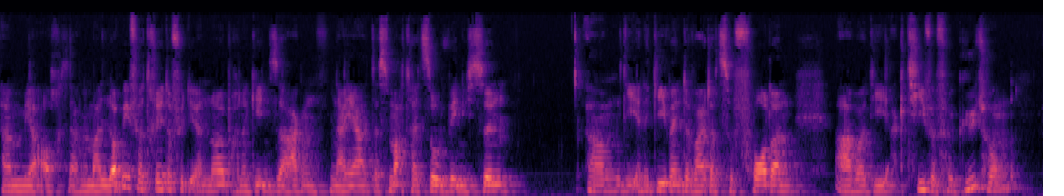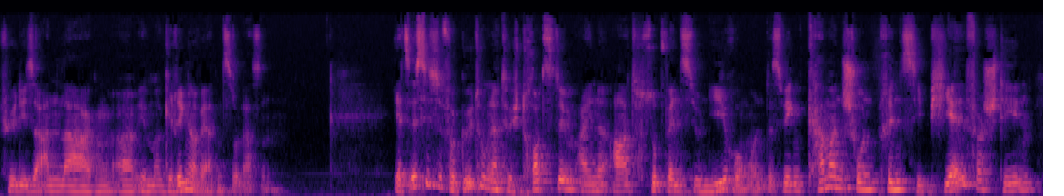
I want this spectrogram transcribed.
ähm, ja auch, sagen wir mal, Lobbyvertreter für die erneuerbaren Energien sagen, naja, das macht halt so wenig Sinn, ähm, die Energiewende weiter zu fordern, aber die aktive Vergütung für diese Anlagen äh, immer geringer werden zu lassen. Jetzt ist diese Vergütung natürlich trotzdem eine Art Subventionierung und deswegen kann man schon prinzipiell verstehen,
